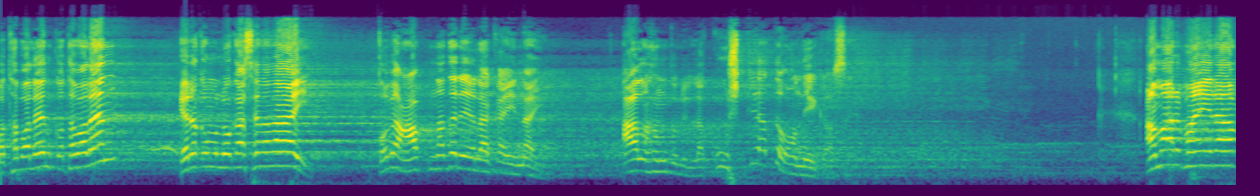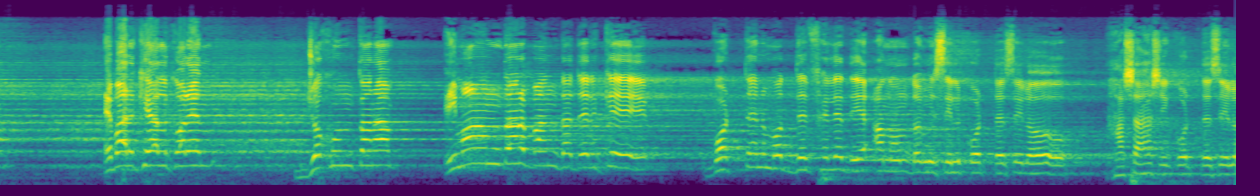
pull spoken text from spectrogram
কথা বলেন কথা বলেন। এরকম লোক আছে না নাই? তবে আপনাদের এলাকায় নাই। আলহামদুলিল্লাহ কুষ্টিয়াতে অনেক আছে। আমার ভাইরা, এবার খেয়াল করেন, যখন তারা ইমানদার বান্দাদেরকে গর্তের মধ্যে ফেলে দিয়ে আনন্দ মিছিল করতেছিল, হাসাহাসি করতেছিল,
